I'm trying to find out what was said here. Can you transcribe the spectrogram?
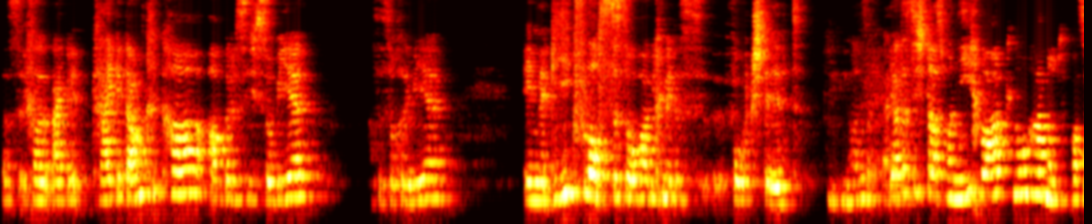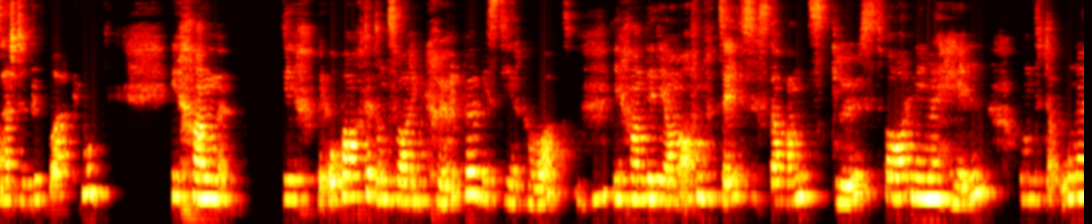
Das, ich hatte eigentlich keine Gedanken, gehabt, aber es ist so wie, also so ein wie Energie geflossen, so habe ich mir das vorgestellt. Mhm. Also, äh, ja, das ist das, was ich wahrgenommen habe. Und was hast denn du wahrgenommen? Ich habe dich beobachtet, und zwar im Körper, wie es dir geht. Mhm. Ich habe dir ja am Anfang erzählt, dass ich es da ganz gelöst wahrnehme, hell, und da unten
